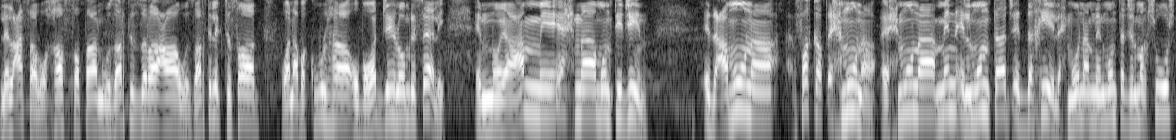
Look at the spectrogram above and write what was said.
للعسل وخاصة وزارة الزراعة وزارة الاقتصاد وأنا بقولها وبوجه لهم رسالة إنه يا عمي إحنا منتجين. ادعمونا فقط احمونا احمونا من المنتج الدخيل احمونا من المنتج المغشوش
